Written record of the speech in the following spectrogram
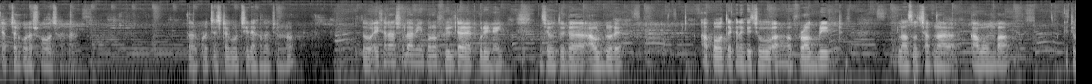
ক্যাপচার করা সহজ হয় না। তারপরে চেষ্টা করছি দেখানোর জন্য। তো এখানে আসলে আমি কোনো ফিল্টার অ্যাড করি নাই, যেহেতু এটা আউটডোরে আপাতত এখানে কিছু ফ্রগ ব্রিড প্লাস হচ্ছে আপনার কাবম্বা। কিছু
